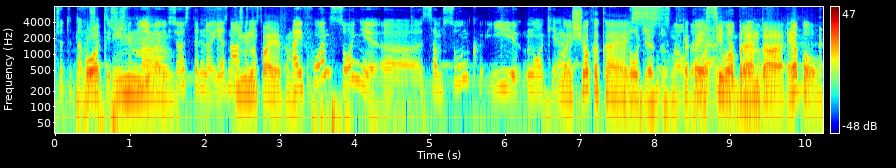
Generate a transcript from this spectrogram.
что ты там вот еще пишешь, именно... Vivo и все остальное. Я знала, именно что есть поэтому. iPhone, Sony, э, Samsung и Nokia. Но еще какая, Nokia, ты знал, какая да? сила бренда Apple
